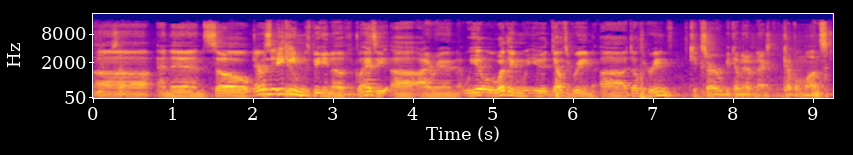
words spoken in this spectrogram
Uh, and then so Aaron did speaking too. speaking of Glancy, uh, I ran. We well, one thing we, Delta Green. Uh, Delta Green Kickstarter will be coming up in the next couple of months. Ugh,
